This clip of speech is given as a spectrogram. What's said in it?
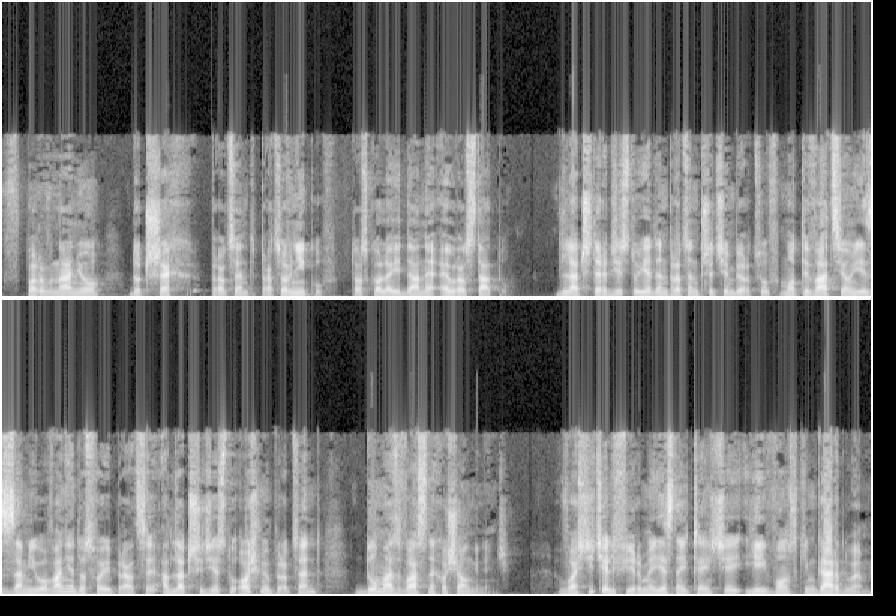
w porównaniu do 3% pracowników. To z kolei dane Eurostatu. Dla 41% przedsiębiorców motywacją jest zamiłowanie do swojej pracy, a dla 38% duma z własnych osiągnięć. Właściciel firmy jest najczęściej jej wąskim gardłem.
